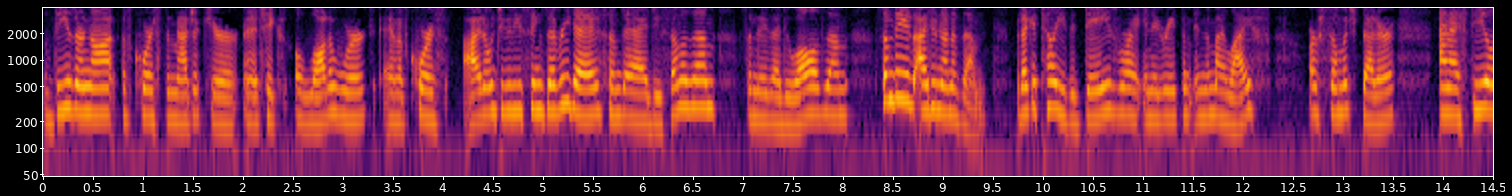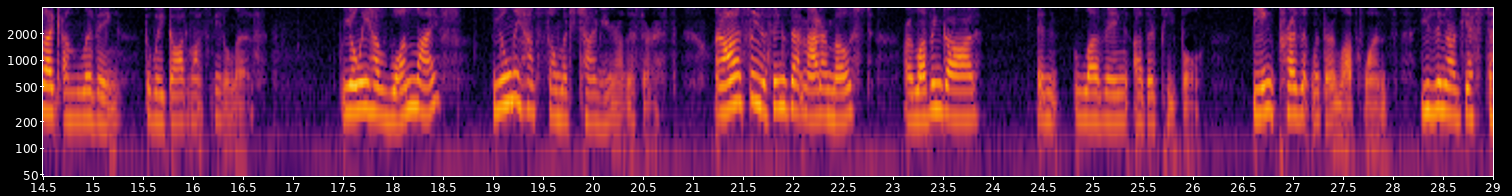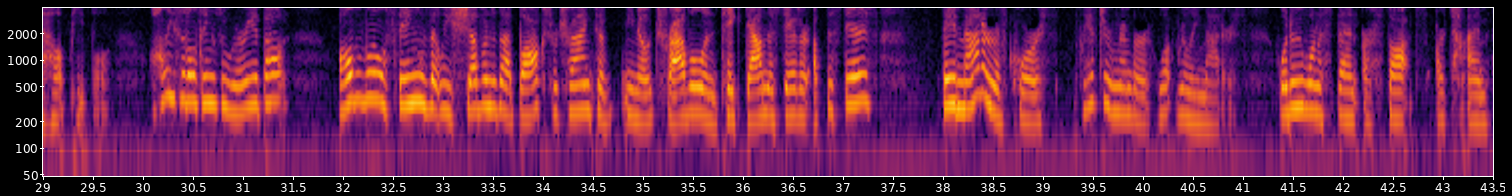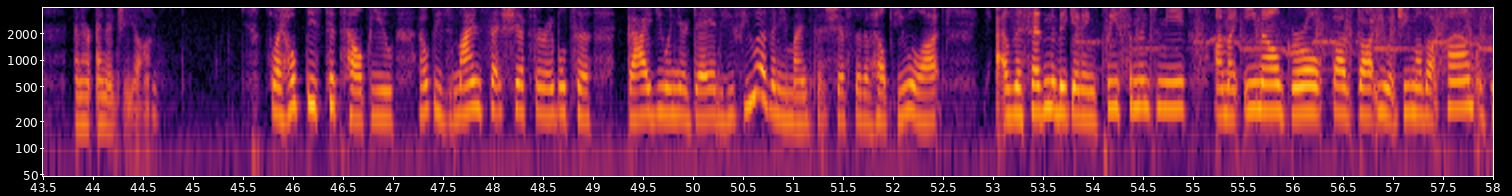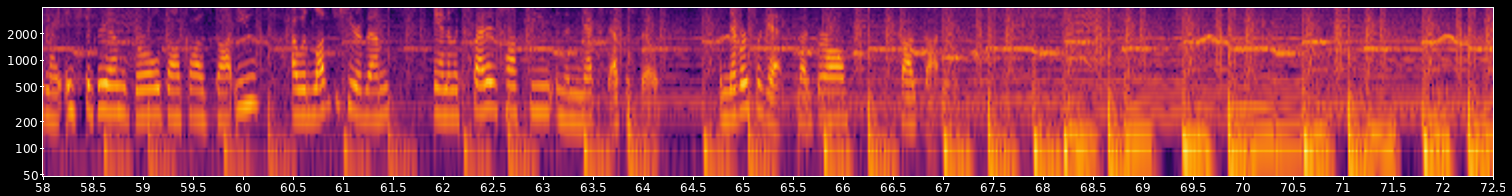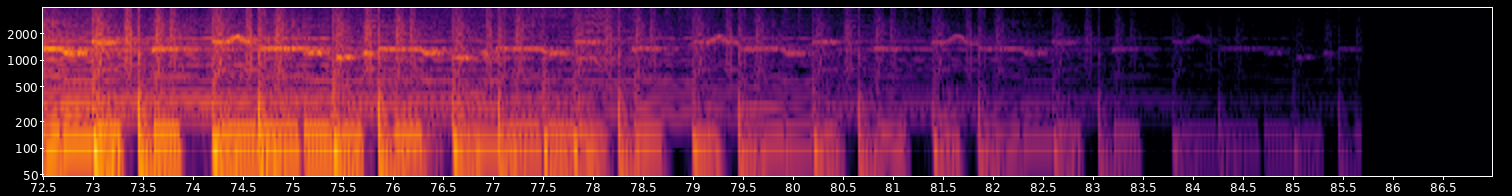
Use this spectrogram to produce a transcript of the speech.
These are not, of course, the magic cure, and it takes a lot of work. And of course, I don't do these things every day. Some days I do some of them, some days I do all of them, some days I do none of them. But I could tell you the days where I integrate them into my life are so much better, and I feel like I'm living the way God wants me to live. We only have one life. We only have so much time here on this earth. And honestly, the things that matter most are loving God and loving other people, being present with our loved ones, using our gifts to help people. All these little things we worry about, all the little things that we shove into that box we're trying to, you know, travel and take down the stairs or up the stairs, they matter, of course, we have to remember what really matters. What do we want to spend our thoughts, our time, and our energy on? So I hope these tips help you. I hope these mindset shifts are able to guide you in your day. And if you have any mindset shifts that have helped you a lot, as I said in the beginning, please send them to me on my email, girlgodsgotyou at gmail.com, or through my Instagram, girl.godsgotyou. I would love to hear them, and I'm excited to talk to you in the next episode. And never forget that girl, God's got you.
